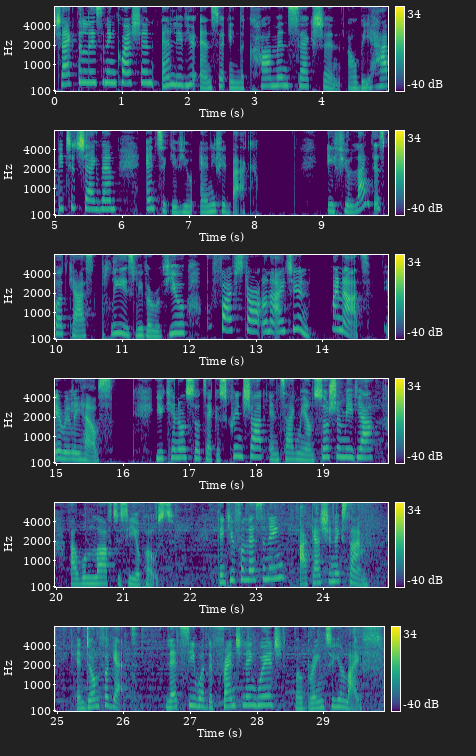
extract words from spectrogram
Check the listening question and leave your answer in the comment section. I'll be happy to check them and to give you any feedback. If you like this podcast, please leave a review of 5 star on iTunes. Why not? It really helps. You can also take a screenshot and tag me on social media. I would love to see your post. Thank you for listening. I'll catch you next time. And don't forget, let's see what the French language will bring to your life.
